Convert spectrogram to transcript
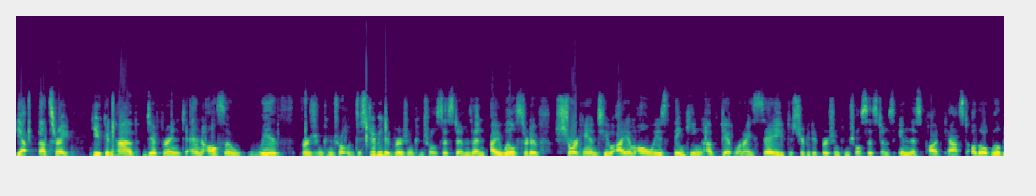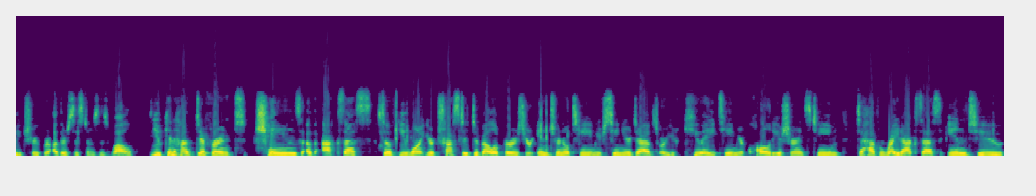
Yep, that's right. You can have different and also with version control, distributed version control systems, and I will sort of shorthand to, I am always thinking of Git when I say distributed version control systems in this podcast, although it will be true for other systems as well. You can have different chains of access. So if you want your trusted developers, your internal team, your senior devs, or your QA team, your quality assurance team to have write access into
